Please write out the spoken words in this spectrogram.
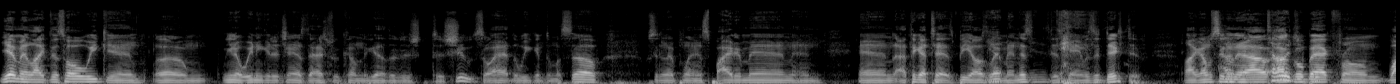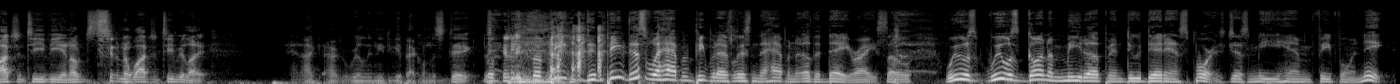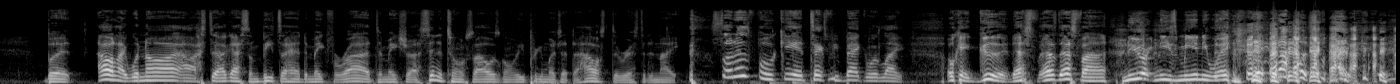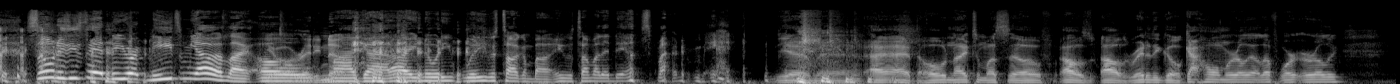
yeah, man. Like this whole weekend, um, you know, we didn't get a chance to actually come together to, to shoot, so I had the weekend to myself. Sitting there playing Spider Man, and and I think I texted B. I was Yep. like, man, this this game is addictive. Like I'm sitting there, I'll, I'll go back from watching TV, and I'm just sitting there watching TV, like, man, I, I really need to get back on the stick. But, pe- but pe- the pe- this is what happened. People that's listening to happened the other day, right? So we was we was gonna meet up and do dead end sports, just me, him, FIFO, and Nick. But I was like, well, no, I, I still I got some beats I had to make for Rod to make sure I sent it to him. So I was gonna be pretty much at the house the rest of the night. so this fool kid texted me back and was like, okay, good, that's that's, that's fine. New York needs me anyway. Like, as soon as he said New York needs me, I was like, oh my god, I already knew what he what he was talking about. He was talking about that damn Spider Man. Yeah, man. I, I had the whole night to myself. I was I was ready to go. Got home early. I left work early.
